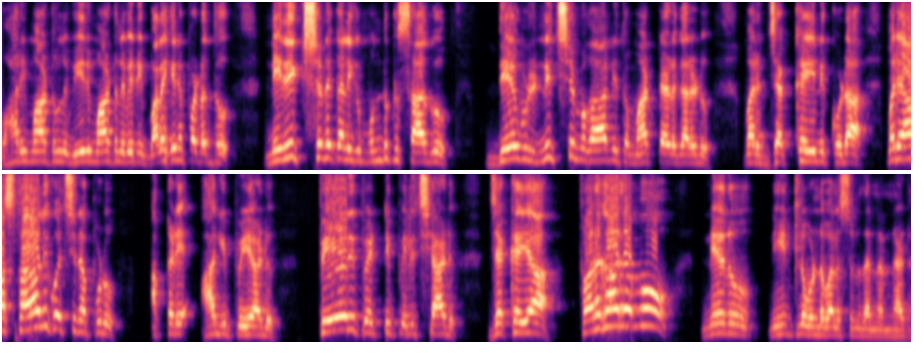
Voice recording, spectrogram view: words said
వారి మాటలు వీరి మాటలు విని బలహీనపడద్దు. నిరీక్షణ కలిగి ముందుకు సాగు. దేవుడు నిత్యముగా నీతో మాట్లాడగలడు. మరి జక్కయ్యని కూడా మరి ఆ స్థలానికి వచ్చినప్పుడు అక్కడే ఆగిపోయాడు. పేరు పెట్టి పిలిచాడు. జక్కయ్య త్వరగా రమ్ము. నేను నీ ఇంట్లో ఉండవలసినదని అన్నాడు.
